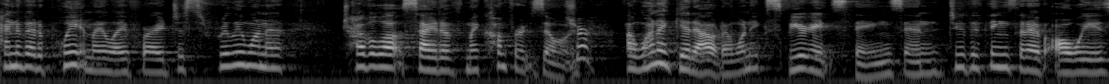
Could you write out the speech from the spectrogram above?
kind of at a point in my life where I just really want to travel outside of my comfort zone. Sure. I want to get out, I want to experience things and do the things that I've always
